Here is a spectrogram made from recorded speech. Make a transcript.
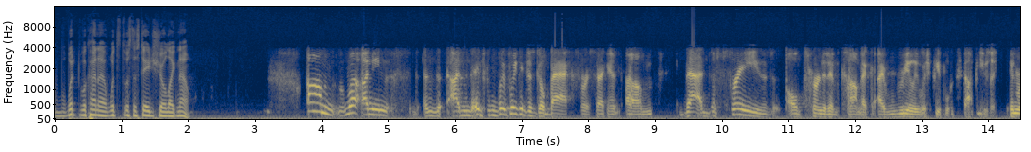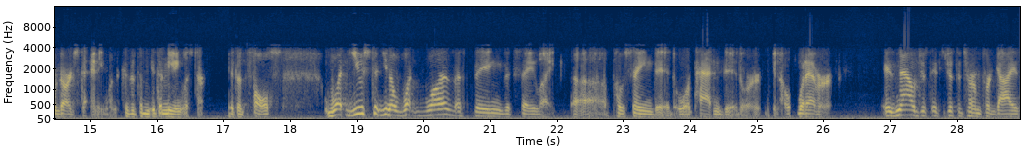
what what kind of what's what's the stage show like now? Um, well, I mean, I, if, if we could just go back for a second, um, that the phrase alternative comic, I really wish people would stop using in regards to anyone because it's a, it's a meaningless term. It's a false. What used to, you know, what was a thing that say like uh, Posehn did or Patton did or you know whatever is now just it's just a term for guys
